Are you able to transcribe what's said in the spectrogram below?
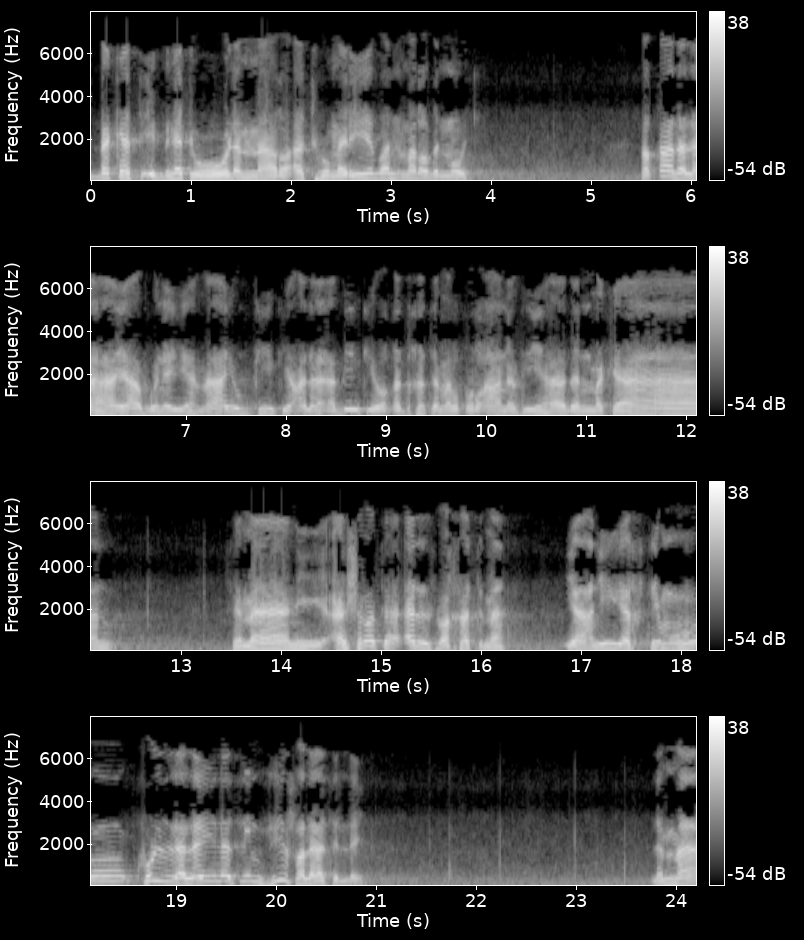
بكت ابنته لما رأته مريضا مرض الموت. فقال لها يا بنيه ما يبكيك على أبيك وقد ختم القرآن في هذا المكان ثماني عشرة ألف ختمة يعني يختمه كل ليلة في صلاة الليل. لما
